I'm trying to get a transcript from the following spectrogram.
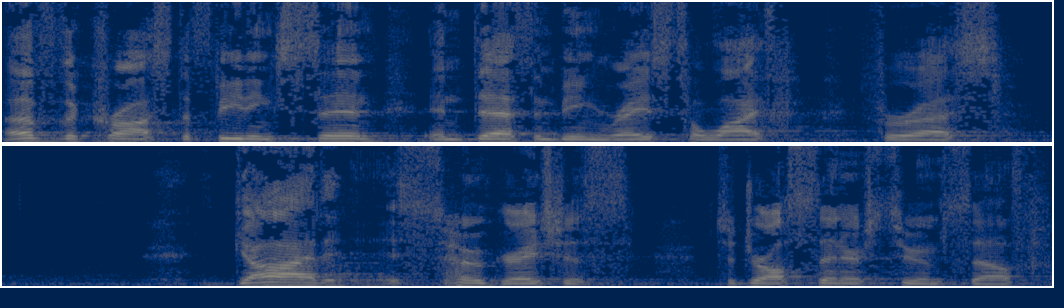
of the cross, defeating sin and death and being raised to life for us. God is so gracious to draw sinners to himself.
